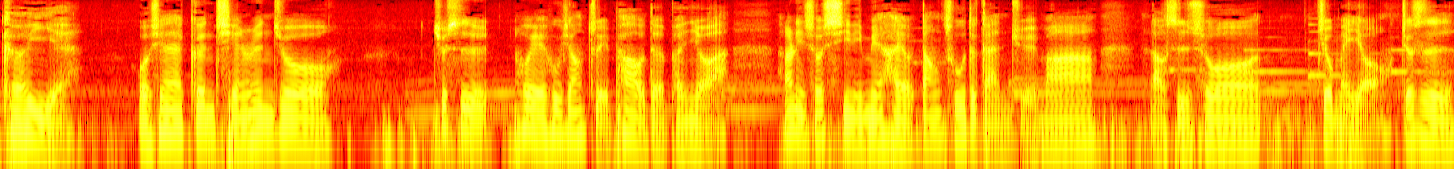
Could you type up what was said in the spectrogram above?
可以耶。我现在跟前任就就是会互相嘴炮的朋友啊。然后你说心里面还有当初的感觉吗？老实说就没有，就是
